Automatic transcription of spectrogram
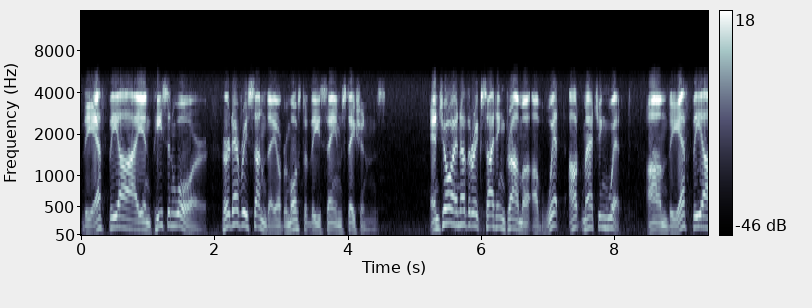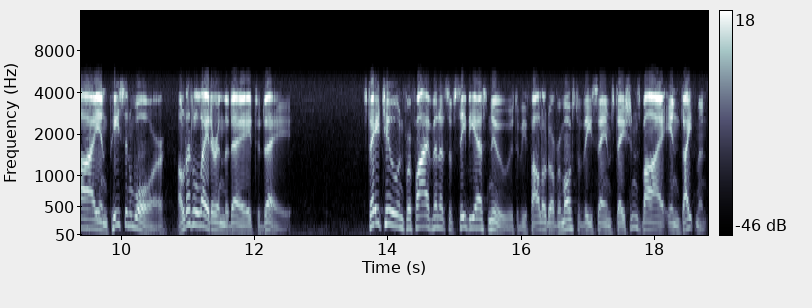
The FBI in Peace and War, heard every Sunday over most of these same stations. Enjoy another exciting drama of wit outmatching wit on The FBI in Peace and War a little later in the day today. Stay tuned for five minutes of CBS News to be followed over most of these same stations by Indictment.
